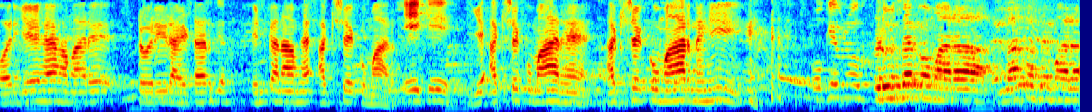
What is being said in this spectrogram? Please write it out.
और ये है हमारे स्टोरी राइटर इनका नाम है अक्षय कुमार। ये अक्षय कुमार हैं। अक्षय कुमार नहीं। ओके ब्रो प्रोड्यूसर को मारा लातों से मारा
